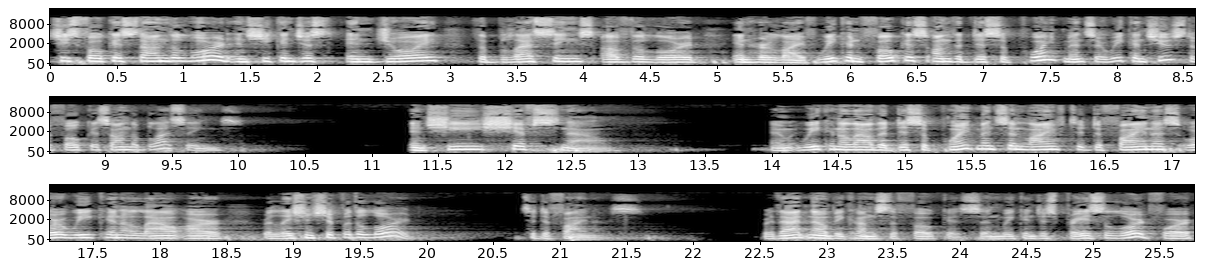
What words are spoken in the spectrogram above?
She's focused on the Lord and she can just enjoy the blessings of the Lord in her life. We can focus on the disappointments or we can choose to focus on the blessings. And she shifts now. And we can allow the disappointments in life to define us or we can allow our relationship with the Lord to define us. Where that now becomes the focus, and we can just praise the Lord for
